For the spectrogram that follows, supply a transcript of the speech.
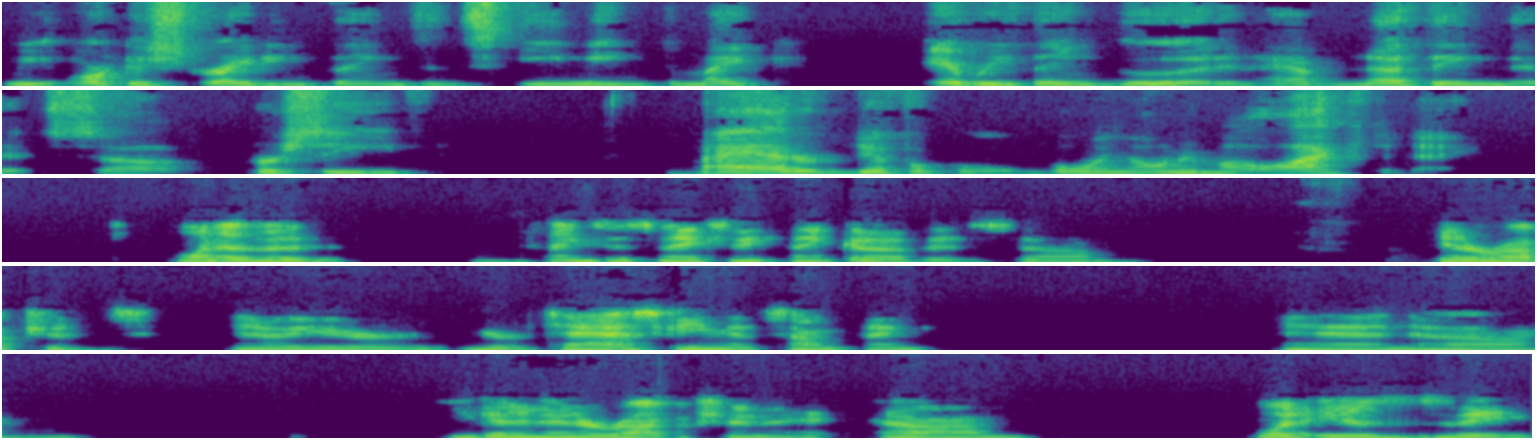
me orchestrating things and scheming to make everything good and have nothing that's uh, perceived bad or difficult going on in my life today. One of the things this makes me think of is um, interruptions. You know, you're you're tasking at something, and um, you get an interruption. Um, what is the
